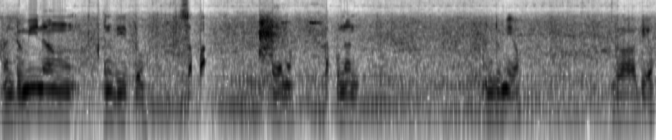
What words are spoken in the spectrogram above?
Ang dumi ng ano dito sapa. Ayan o takunan ang dumi oh. Grabe oh.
